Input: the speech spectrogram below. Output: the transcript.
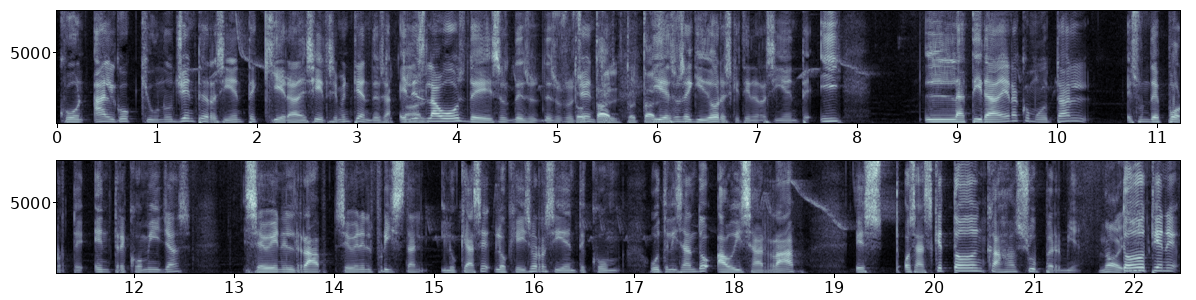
con algo que un oyente de Residente quiera decir, ¿sí me entiende? O sea, él es la voz de esos, de esos, de esos oyentes Total, total. y de esos seguidores que tiene Residente. Y la tiradera como tal es un deporte, entre comillas, se ve en el rap, se ve en el freestyle y lo que hace, lo que hizo Residente con utilizando a Bizarrap es, o sea, es que todo encaja súper bien. No, y- todo tiene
